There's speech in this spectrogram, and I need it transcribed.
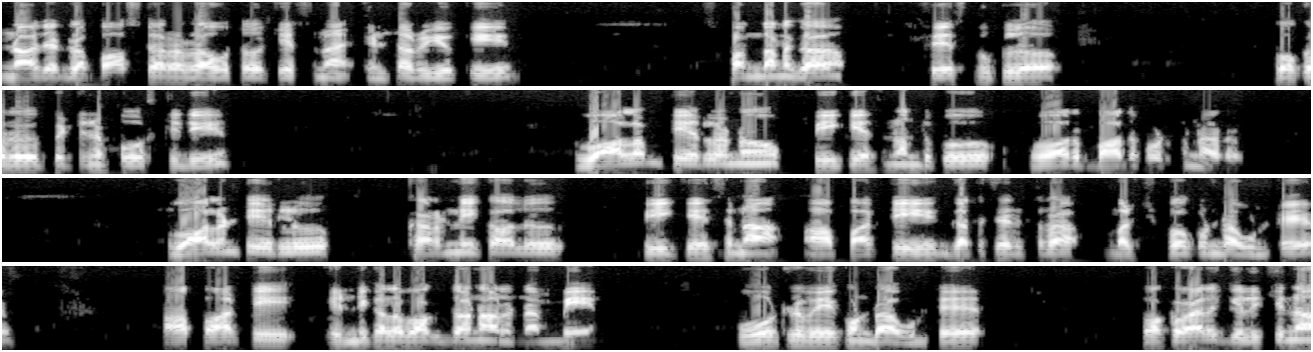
నాదెండ్ల భాస్కరరావుతో చేసిన ఇంటర్వ్యూకి స్పందనగా ఫేస్బుక్లో ఒకరు పెట్టిన పోస్ట్ ఇది. వాలంటీర్లను పీకేసినందుకు వారు బాధపడుతున్నారు. వాలంటీర్లు కర్ణీకాలు పీకేసిన ఆ పార్టీ గత చరిత్ర మర్చిపోకుండా ఉంటే ఆ పార్టీ ఎన్నికల వాగ్దానాలు నమ్మి ఓట్లు వేయకుండా ఉంటే ఒకవేళ గెలిచినా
